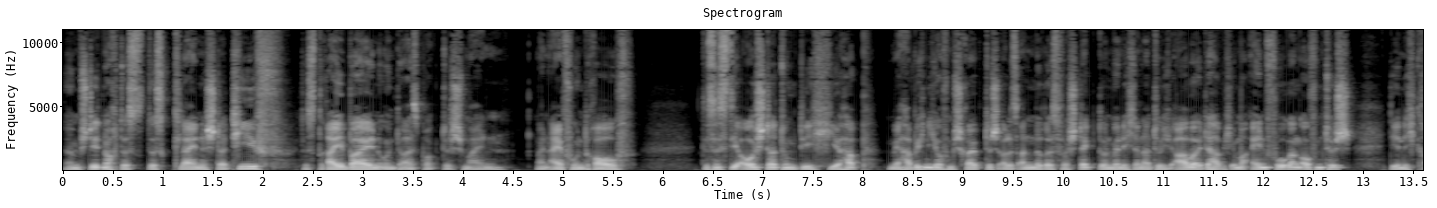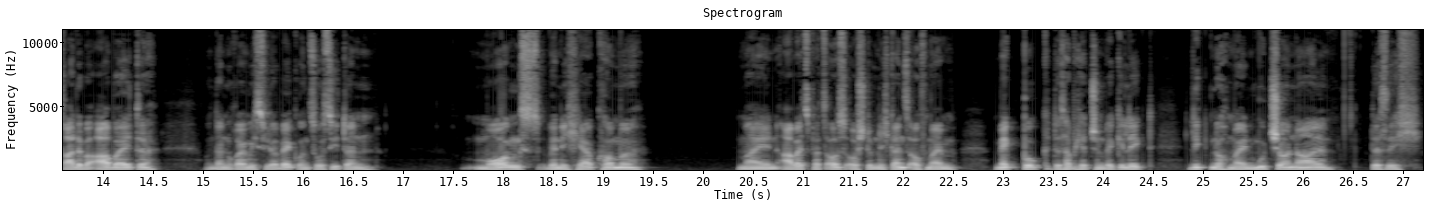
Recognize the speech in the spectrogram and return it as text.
ähm, steht noch das, das kleine Stativ, das Dreibein und da ist praktisch mein, mein iPhone drauf das ist die Ausstattung, die ich hier habe. Mehr habe ich nicht auf dem Schreibtisch, alles andere ist versteckt. Und wenn ich dann natürlich arbeite, habe ich immer einen Vorgang auf dem Tisch, den ich gerade bearbeite. Und dann räume ich es wieder weg. Und so sieht dann morgens, wenn ich herkomme, mein Arbeitsplatz aus. Oh, stimmt nicht ganz. Auf meinem MacBook, das habe ich jetzt schon weggelegt, liegt noch mein Mood-Journal, das ich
